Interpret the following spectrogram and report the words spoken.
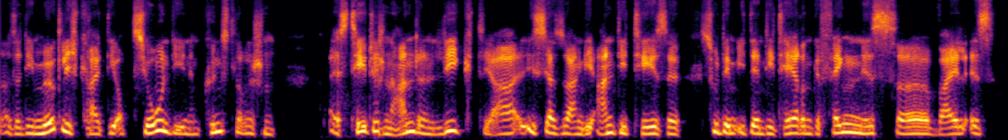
also die Möglichkeit, die Option, die in einem künstlerischen ästhetischen Handeln liegt, ja, ist ja sozusagen die Antithese zu dem identitären Gefängnis, äh, weil es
